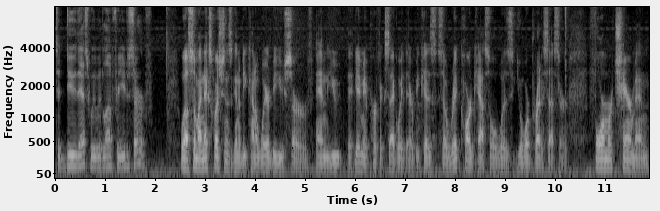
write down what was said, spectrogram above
to do this. We would love for you to serve." Well, so my next question is going to be kind of where do you serve? And you it gave me a perfect segue there because so Rick Hardcastle was your predecessor, former chairman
